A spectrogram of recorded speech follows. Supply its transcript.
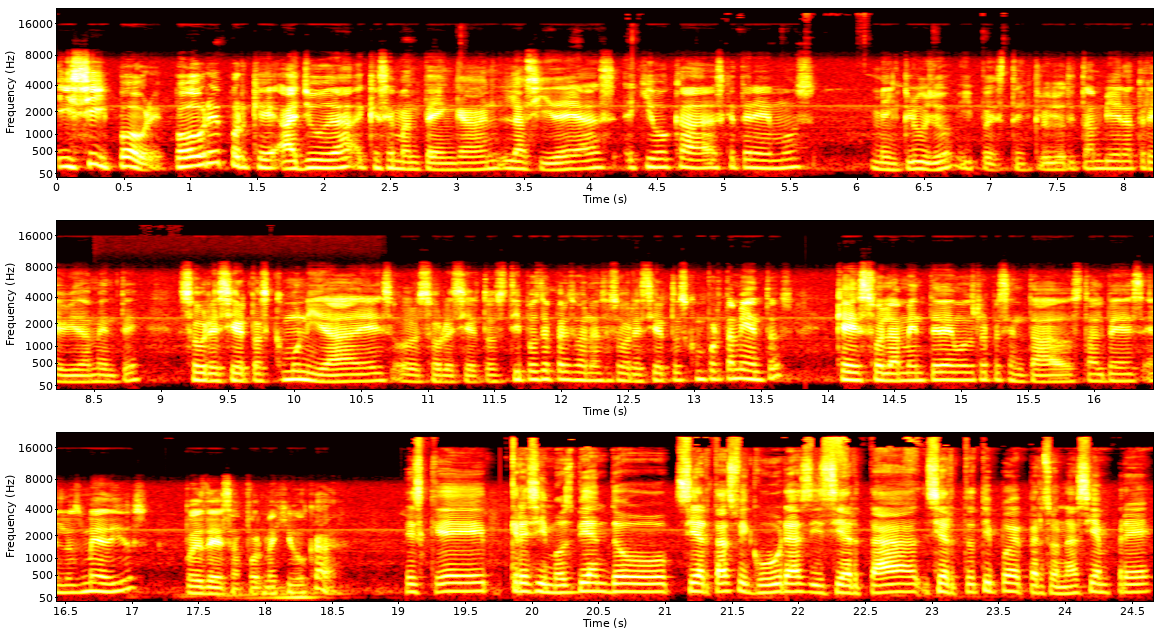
Y sí, pobre, pobre porque ayuda a que se mantengan las ideas equivocadas que tenemos, me incluyo, y pues te incluyo a ti también atrevidamente, sobre ciertas comunidades o sobre ciertos tipos de personas o sobre ciertos comportamientos que solamente vemos representados tal vez en los medios, pues de esa forma equivocada es que crecimos viendo ciertas figuras y cierta, cierto tipo de personas siempre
